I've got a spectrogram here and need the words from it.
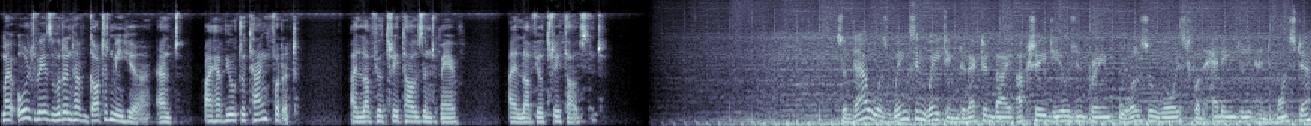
My old ways wouldn't have gotten me here, and I have you to thank for it. I love you 3000, Maeve. I love you 3000. So that was Wings in Waiting, directed by Akshay Geogen Prem, who also voiced for the Head Angel and Monster.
